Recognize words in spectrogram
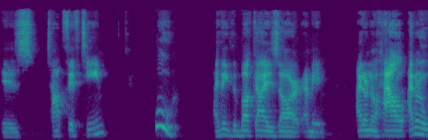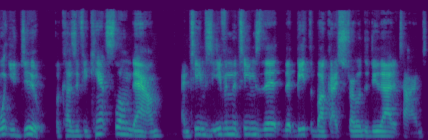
is top 15. Woo. I think the Buckeyes are, I mean, I don't know how, I don't know what you do because if you can't slow them down, and teams, even the teams that, that beat the Buckeyes, struggle to do that at times,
